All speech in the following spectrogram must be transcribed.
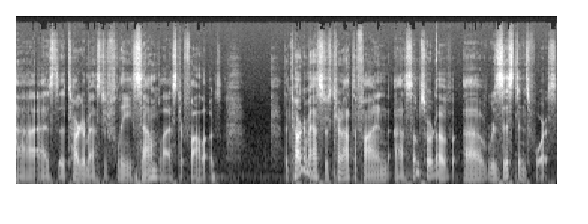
Uh, as the Target Masters flee, Sound Blaster follows. The Target Masters turn out to find uh, some sort of uh, resistance force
